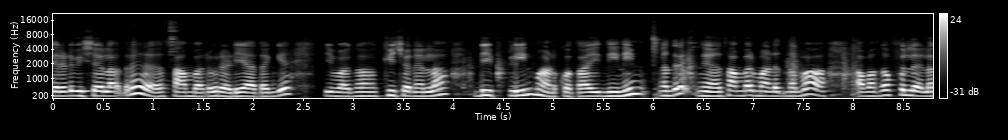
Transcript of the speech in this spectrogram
ಎರಡು ವಿಷಯಲ್ಲಾದರೆ ಸಾಂಬಾರು ರೆಡಿ ಆದಂಗೆ ಇವಾಗ ಕಿಚನ್ ಎಲ್ಲ ಡೀಪ್ ಕ್ಲೀನ್ ಮಾಡ್ಕೋತಾ ಇದ್ದೀನಿ. ಅಂದರೆ ಸಾಂಬಾರು ಮಾಡಿದ್ನಲ್ವ? ಆವಾಗ ಫುಲ್ ಎಲ್ಲ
